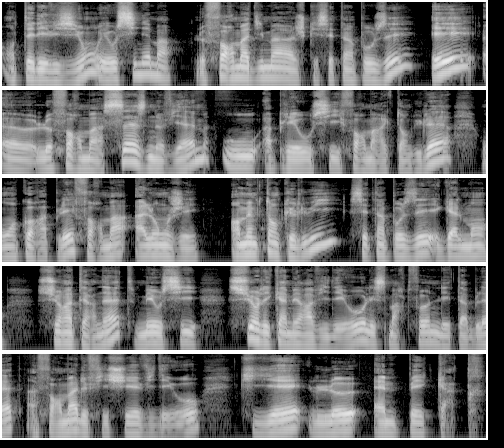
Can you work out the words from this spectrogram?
en télévision et au cinéma. Le format d'image qui s'est imposé est euh, le format 16 neuvième, ou appelé aussi format rectangulaire, ou encore appelé format allongé. En même temps que lui, s'est imposé également sur Internet, mais aussi sur les caméras vidéo, les smartphones, les tablettes, un format de fichier vidéo qui est le MP4.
